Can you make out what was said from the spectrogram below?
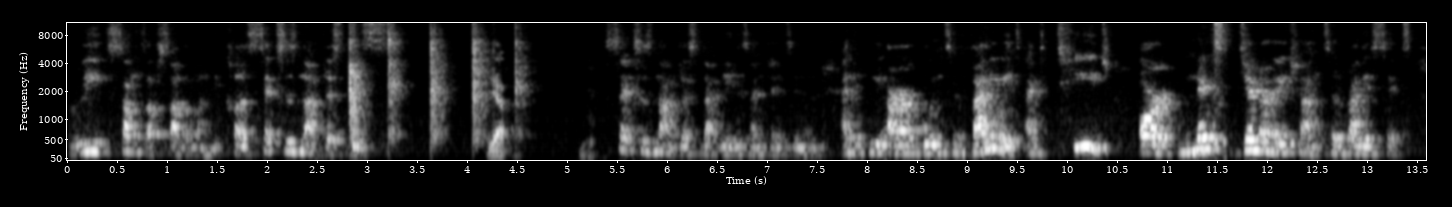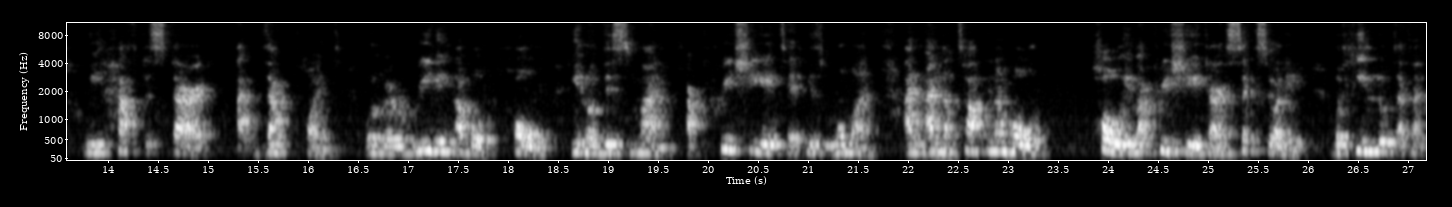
read Songs of Solomon because sex is not just this. Yeah. Sex is not just that, ladies and gentlemen. And if we are going to evaluate and teach our next generation to value sex, we have to start at that point when we're reading about how you know this man appreciated his woman and i'm talking about how he appreciated her sexually but he looked at an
